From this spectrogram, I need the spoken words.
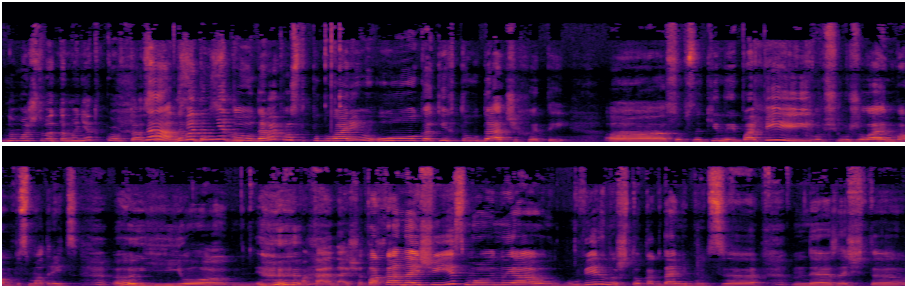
ну, может, в этом и нет какого-то Да, да в этом нету. Давай просто поговорим о каких-то удачах этой а, собственно, киноэпопеи, и, в общем, желаем вам посмотреть э, ее... Пока она еще Пока она еще есть, но я уверена, что когда-нибудь, э, значит, э,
